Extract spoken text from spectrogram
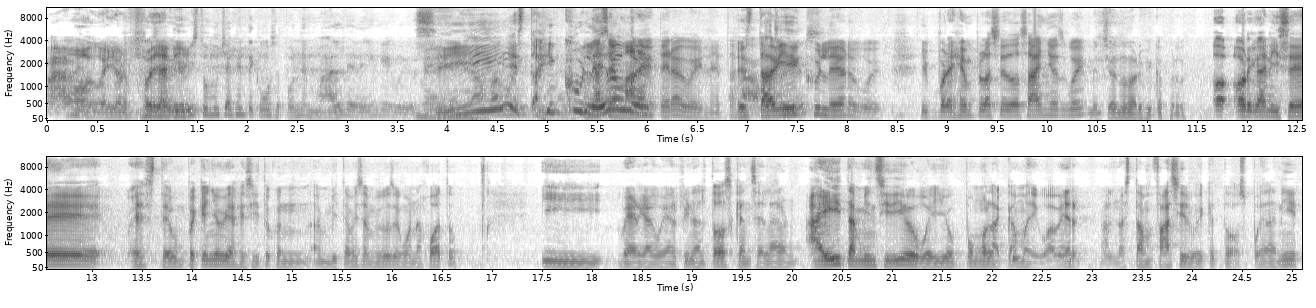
mames, güey, yo no O sea, podía Yo ni- he visto mucha gente cómo se pone mal de dengue, güey. o sea, Sí, drama, güey, está bien culero. Una semana güey. entera, güey, neta. Está ¿ocho bien días? culero, güey. Y por ejemplo, hace dos años, güey, Mención honorífica, perdón. organicé este, un pequeño viajecito con. Invité a mis amigos de Guanajuato. Y, verga, güey, al final todos cancelaron. Ahí también sí digo, güey, yo pongo la cama, digo, a ver, no es tan fácil, güey, que todos puedan ir.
